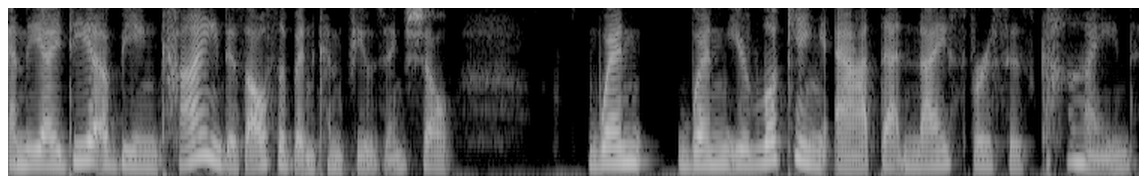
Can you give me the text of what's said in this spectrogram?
And the idea of being kind has also been confusing. So when when you're looking at that nice versus kind,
